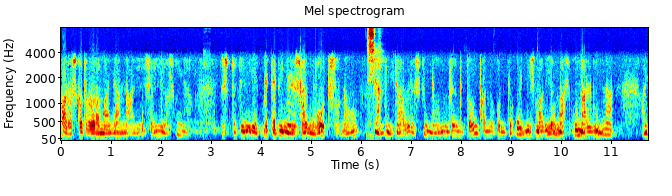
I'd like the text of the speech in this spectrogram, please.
a las cuatro de la mañana, y dices, "Ay, Dios mío, esto te, te viene el Salmo 8, ¿no? Sí. Admirable es tu nombre en todo, cuando contó, hoy mismo había una, una luna, ay,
